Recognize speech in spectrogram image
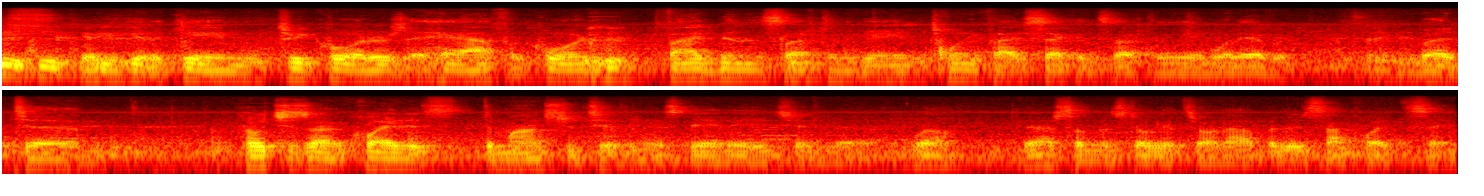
you, know, you get a game, three quarters, a half, a quarter, five minutes left in the game, 25 seconds left in the game, whatever. But um, coaches aren't quite as demonstrative in this day and age. And uh, well, there are some that still get thrown out, but it's not quite the same.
